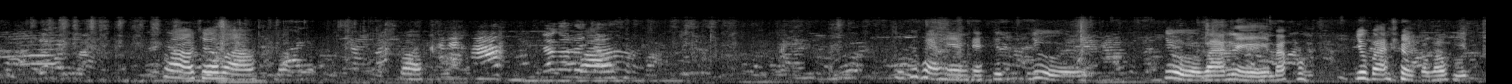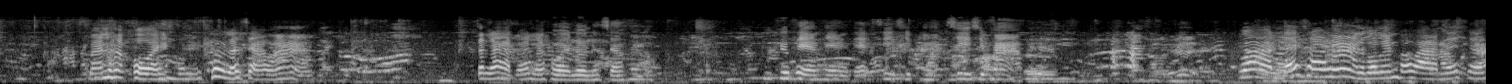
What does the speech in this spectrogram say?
เลือกเอาดีกว่าเอาเชื่อเปล่าบอกว่าเลือกเอาเลยจ้านี่คือแพงแหงแท้อยู่อยู่อยู่บ้านไหนบ้านอยู่บ้านเดียวกับบ้านพิษบ้านนาคอยโลละสาวอาหาร ตลาดบ้านนาคอยโลละสาวห้านี่คือแพงแหงแท้สี่สิบห้าสี่สิบห้าหวานได้สาห้าหรือบ่าแม่นประวานได้เชิญ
